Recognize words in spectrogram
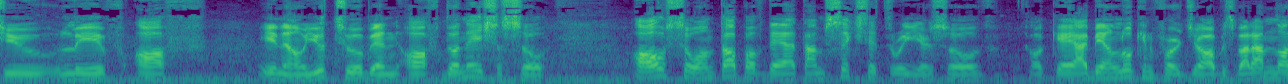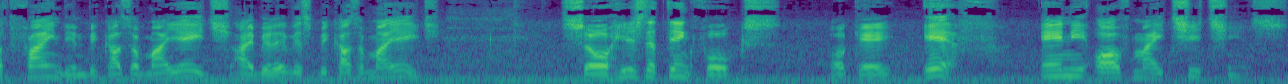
to live off, you know, YouTube and off donations. So also on top of that, I'm 63 years old. Okay, I've been looking for jobs, but I'm not finding because of my age. I believe it's because of my age. So here's the thing, folks. Okay, if any of my teachings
